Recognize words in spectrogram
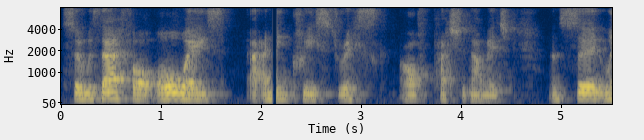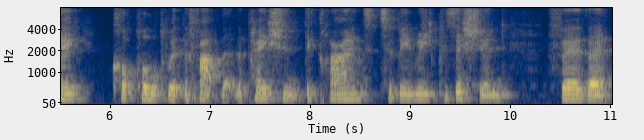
so was therefore always at an increased risk of pressure damage, and certainly coupled with the fact that the patient declined to be repositioned, further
